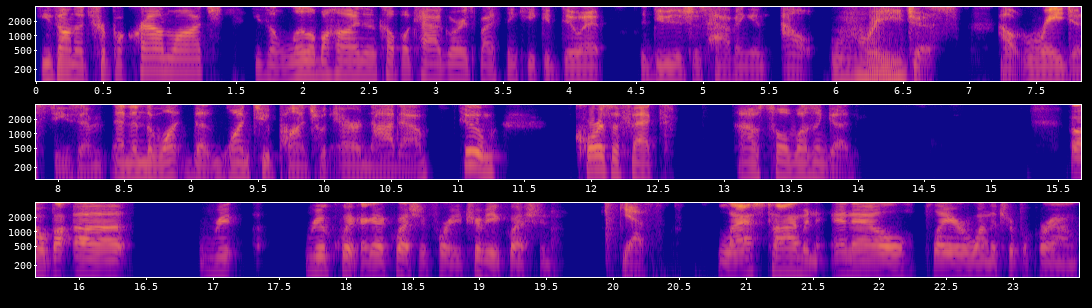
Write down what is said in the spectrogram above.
He's on the triple crown watch. He's a little behind in a couple of categories, but I think he could do it. The dude is just having an outrageous, outrageous season. And then the one, the one-two punch with Arenado, whom Coors effect, I was told wasn't good. Oh, but uh, re- real quick, I got a question for you. Trivia question. Yes. Last time an NL player won the Triple Crown.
